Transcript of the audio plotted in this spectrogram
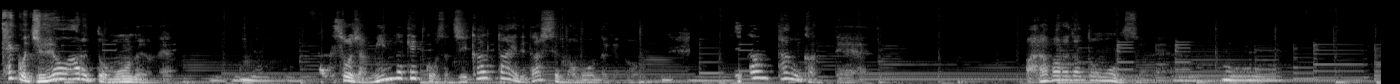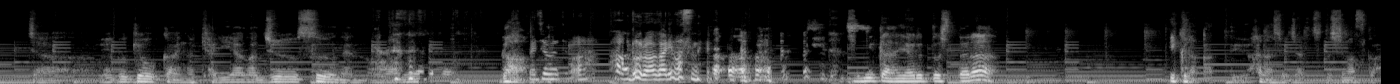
結構需要あると思うのよね。うんそうじゃん。みんな結構さ、時間単位で出してると思うんだけど、時間単価ってバラバラだと思うんですよね。うん、じゃあ、ウェブ業界のキャリアが十数年のが、めちゃめちゃハードル上がりますね。1時間やるとしたらいくらかっていう話をじゃあちょっとしますか。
